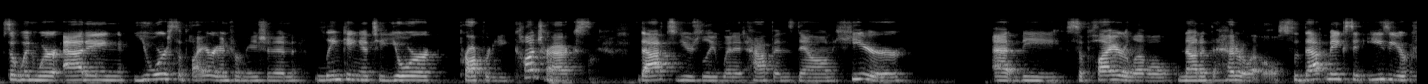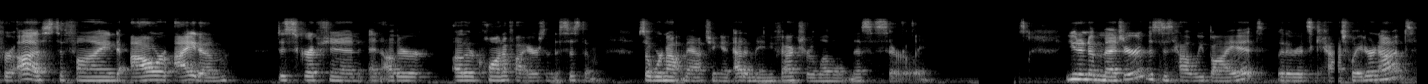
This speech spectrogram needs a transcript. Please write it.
So when we're adding your supplier information, linking it to your property contracts, that's usually when it happens down here at the supplier level, not at the header level. So that makes it easier for us to find our item description and other other quantifiers in the system. So we're not matching it at a manufacturer level necessarily. Unit of measure, this is how we buy it, whether it's catch weight or not.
